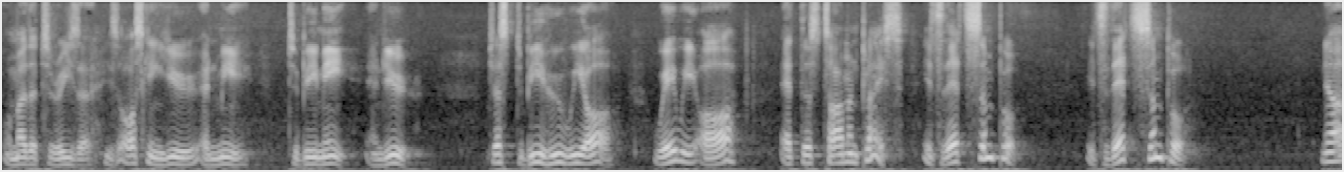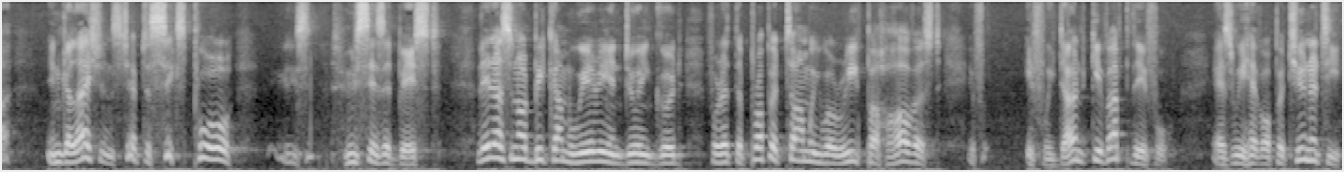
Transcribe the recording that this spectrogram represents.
or Mother Teresa. He's asking you and me to be me and you, just to be who we are, where we are at this time and place. It's that simple. It's that simple. Now, in Galatians chapter 6, Paul, who says it best, let us not become weary in doing good, for at the proper time we will reap a harvest. If, if we don't give up, therefore, as we have opportunity.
